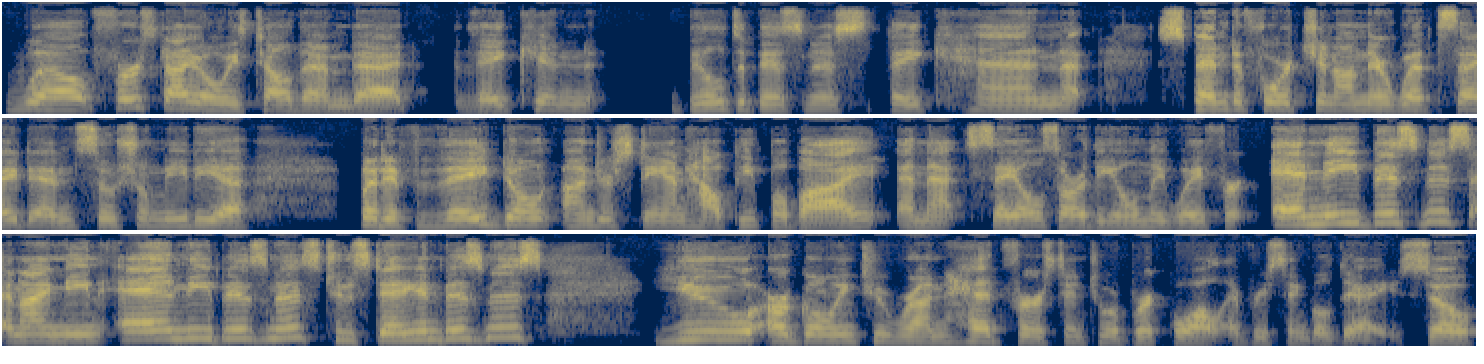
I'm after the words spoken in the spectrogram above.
Well, first, I always tell them that they can build a business, they can spend a fortune on their website and social media. But if they don't understand how people buy and that sales are the only way for any business, and I mean any business to stay in business, you are going to run headfirst into a brick wall every single day. So,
